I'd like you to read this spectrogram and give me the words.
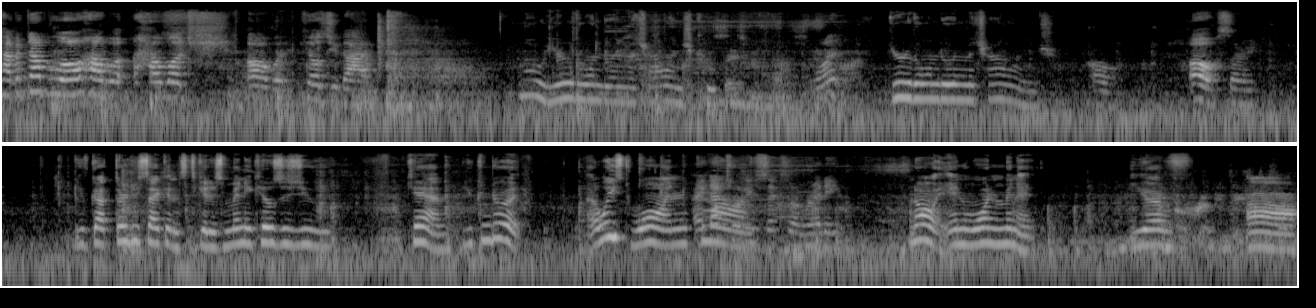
Comment down below how mu- how much uh, what kills you got. No, you're the one doing the challenge, Cooper. What? You're the one doing the challenge. Oh. Oh, sorry. You've got 30 seconds to get as many kills as you can. You can do it. At least one. I Come got on. 26 already. No, in one minute. You have. Ah.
